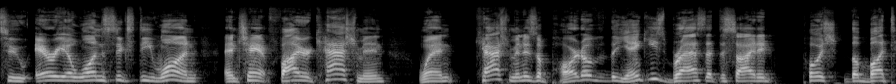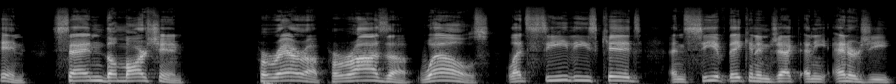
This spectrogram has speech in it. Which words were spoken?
to Area 161 and chant fire Cashman when Cashman is a part of the Yankees brass that decided push the button, send the Martian. Pereira, Peraza, Wells. Let's see these kids and see if they can inject any energy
